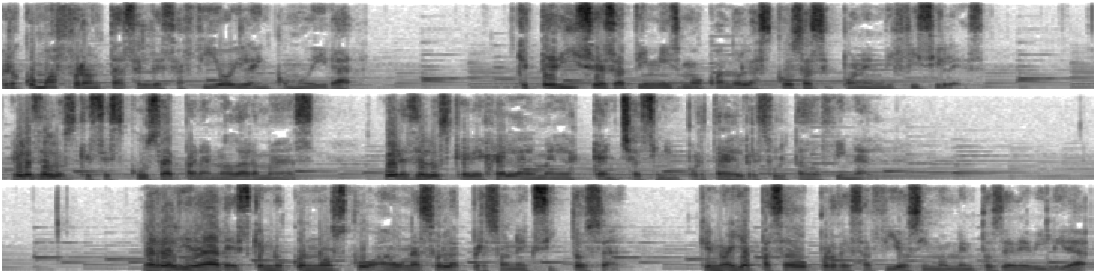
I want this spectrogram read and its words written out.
pero ¿cómo afrontas el desafío y la incomodidad? ¿Qué te dices a ti mismo cuando las cosas se ponen difíciles? ¿Eres de los que se excusa para no dar más? ¿O eres de los que deja el alma en la cancha sin importar el resultado final? La realidad es que no conozco a una sola persona exitosa que no haya pasado por desafíos y momentos de debilidad.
